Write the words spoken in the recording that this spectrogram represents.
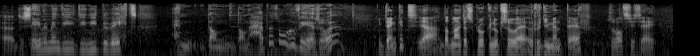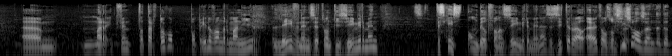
de zeemermin die, die niet beweegt. En dan, dan hebben we het ongeveer zo, hè? Ik denk het, ja. Dat maakt het sprookje ook zo hè, rudimentair, zoals je zei. Um, maar ik vind dat daar toch op, op een of andere manier leven in zit. Want die zeemeermin, het is geen standbeeld van een zeemeermin. Hè. Ze ziet er wel uit alsof... Precies ze... zoals een, het,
